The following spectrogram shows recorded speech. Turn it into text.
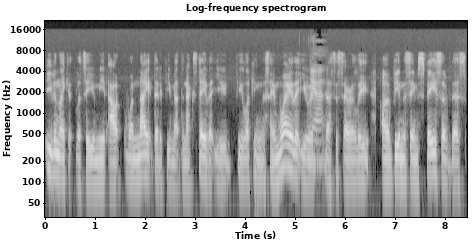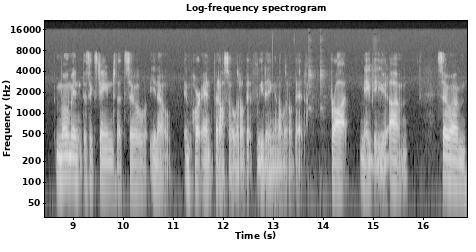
even like let's say you meet out one night that if you met the next day that you'd be looking the same way that you would Yeah. necessarily uh, be in the same space of this moment this exchange that's so you know important but also a little bit fleeting and a little bit fraught maybe. Um, so um,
